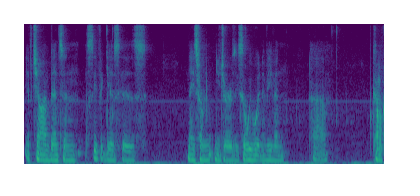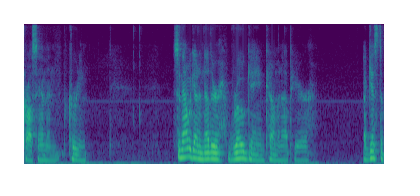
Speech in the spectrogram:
if John Benson, see if it gives his. No, he's from New Jersey, so we wouldn't have even uh, come across him in recruiting. So now we got another road game coming up here against the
